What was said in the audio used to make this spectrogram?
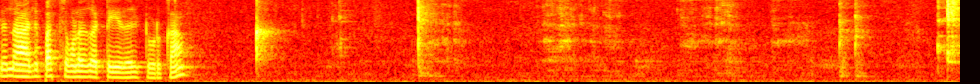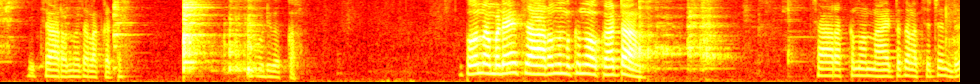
ഇത് നാല് പച്ചമുളക് കട്ട് ചെയ്ത് ഇട്ട് കൊടുക്കാം. ചാറൊന്ന് തിളക്കട്ടെ. മൂടി വെക്കാം. ഇപ്പോൾ നമ്മുടെ ചാറ് നമുക്ക് നോക്കാം കേട്ടോ ചാറൊക്കെ നന്നായിട്ട് തിളച്ചിട്ടുണ്ട്.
